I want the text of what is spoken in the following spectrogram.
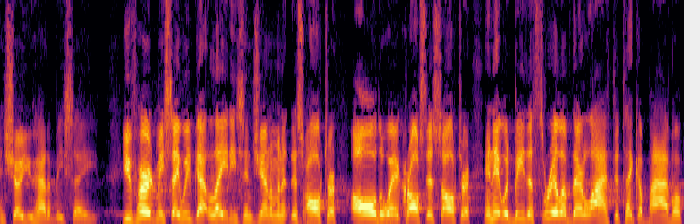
and show you how to be saved? You've heard me say we've got ladies and gentlemen at this altar, all the way across this altar, and it would be the thrill of their life to take a Bible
